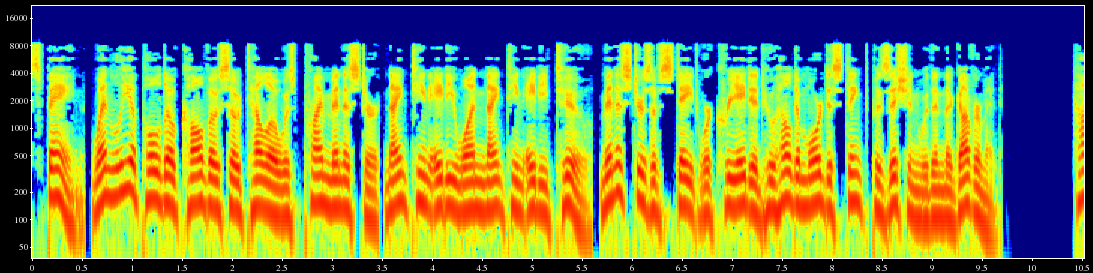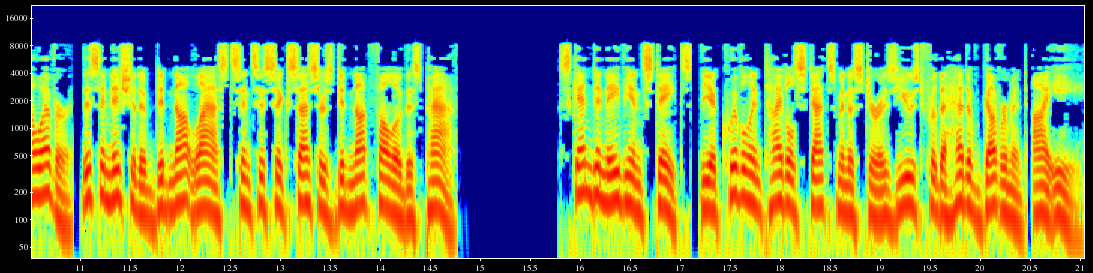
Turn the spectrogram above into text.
Spain, when Leopoldo Calvo Sotelo was prime minister 1981–1982, ministers of state were created who held a more distinct position within the government. However, this initiative did not last since his successors did not follow this path. Scandinavian states, the equivalent title Statsminister is used for the head of government i.e.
